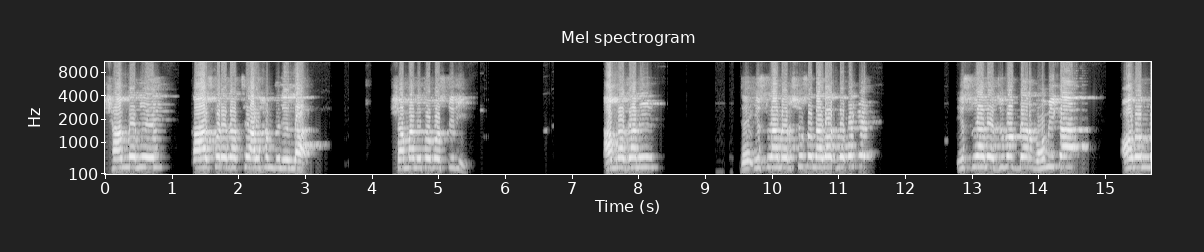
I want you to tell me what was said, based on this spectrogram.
সামনে নিয়ে কাজ করে যাচ্ছে আলহামদুলিল্লাহ। সম্মানিত উপস্থিতি, আমরা জানি যে ইসলামের সূচনা লগ্ন থেকে ইসলামের যুবকদের ভূমিকা অনন্য।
